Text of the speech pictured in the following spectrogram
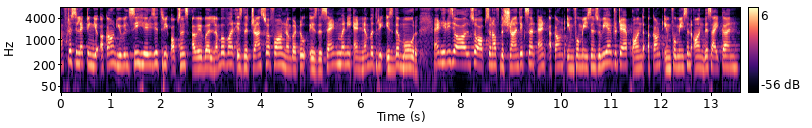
After selecting your account, you will see here is the three options available. Number one is the transfer form, number two is the send money, and number three is the more. And here is also option of the transaction and account information. So we have to tap on the account information on this icon.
